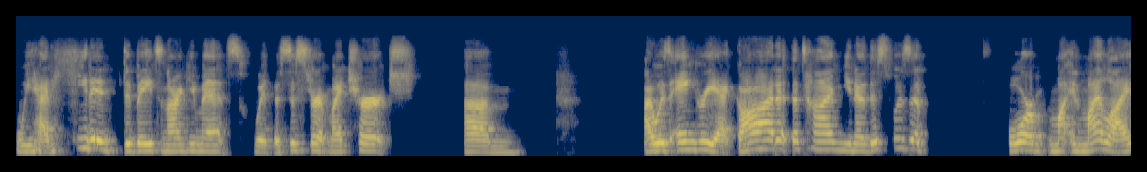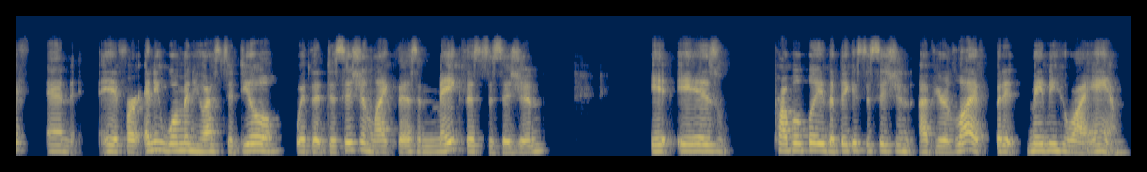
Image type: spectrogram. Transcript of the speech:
we had heated debates and arguments with a sister at my church. Um, I was angry at God at the time. You know, this was a or my in my life, and if for any woman who has to deal with a decision like this and make this decision, it is probably the biggest decision of your life, but it made me who I am.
